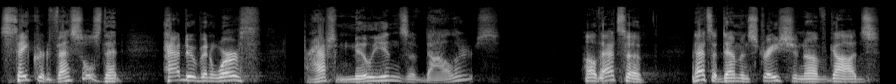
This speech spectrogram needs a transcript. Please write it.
sacred vessels that had to have been worth perhaps millions of dollars? Oh, that's a, that's a demonstration of God's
